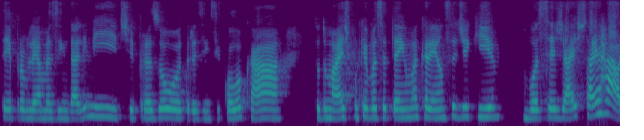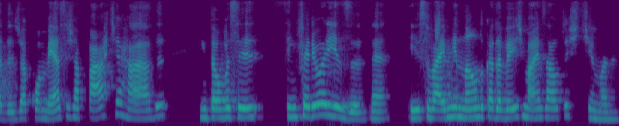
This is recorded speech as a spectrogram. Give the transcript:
ter problemas em dar limite para as outras, em se colocar, tudo mais, porque você tem uma crença de que você já está errada, já começa, já parte errada, então você se inferioriza, né? E isso vai minando cada vez mais a autoestima, né?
